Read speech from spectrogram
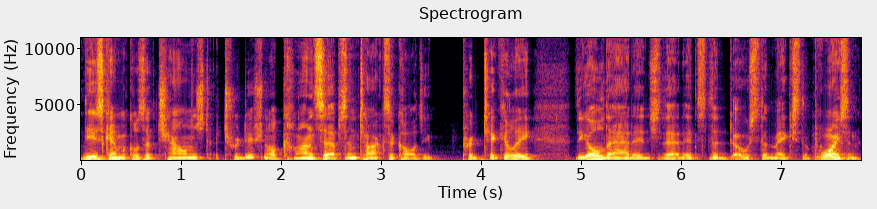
these chemicals have challenged traditional concepts in toxicology, particularly the old adage that it's the dose that makes the poison,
